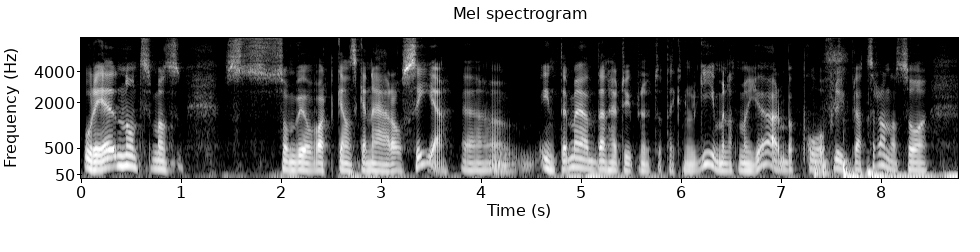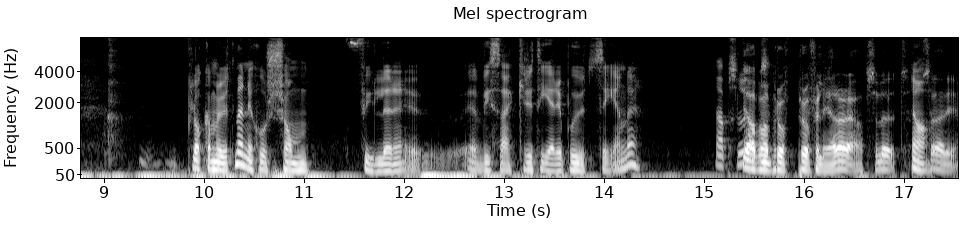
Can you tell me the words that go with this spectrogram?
Och det är något som, man, som vi har varit ganska nära att se. Eh, Inte med den här typen av teknologi, men att man gör på flygplatser och annat så plockar man ut människor som fyller eh, vissa kriterier på utseende. Absolut. Ja, man prof- profilerar det, absolut. Ja. Så är det ju.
